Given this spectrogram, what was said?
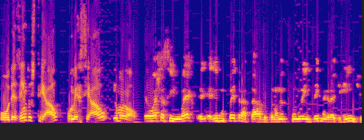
o desenho industrial, comercial e o manual. Eu acho assim, o X, ele, ele não foi tratado, pelo menos quando eu entrei na Gradiente,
